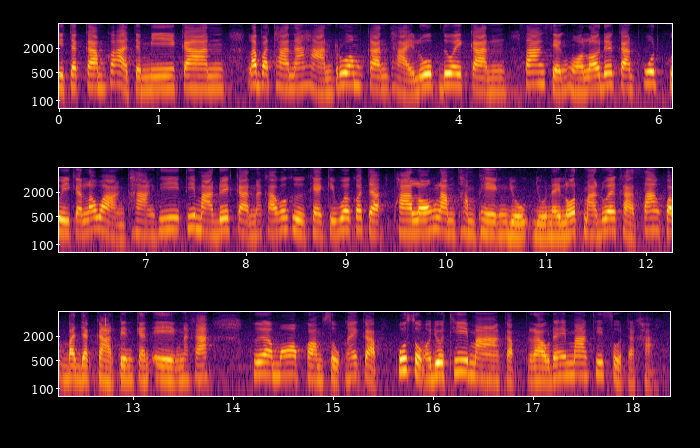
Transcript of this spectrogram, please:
กิจกรรมก็อาจจะมีการรับประทานอาหารร่วมกันถ่ายรูปด้วยกัน สร้างเสียงหัวเราะด้วยการพูดคุยกันระหว่างทางที่ที่มาด้วยกันนะคะ ก็คือแคร์กิเวอร์ก็จะพาร้องรำทำเพลงอยู่อยู่ในรถมาด้วยค่ะ สร้างความบรรยากาศเป็นกันเองนะคะ เพื่อมอบความสุขให้กับผู้สูงอายุที่มากับเราได้มากที่สุดอะค่ะ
